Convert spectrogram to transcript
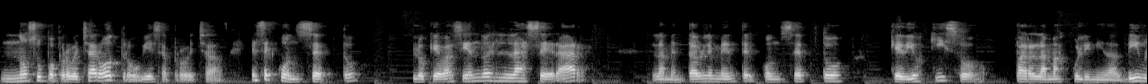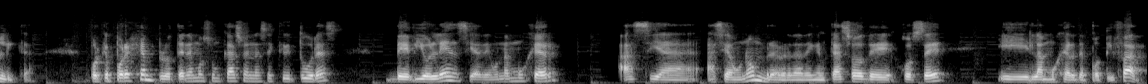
no supo aprovechar, otro hubiese aprovechado. Ese concepto lo que va haciendo es lacerar lamentablemente el concepto que Dios quiso para la masculinidad bíblica. Porque, por ejemplo, tenemos un caso en las escrituras de violencia de una mujer hacia, hacia un hombre, ¿verdad? En el caso de José y la mujer de Potifar.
